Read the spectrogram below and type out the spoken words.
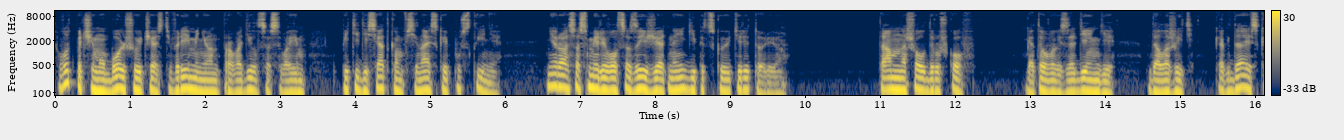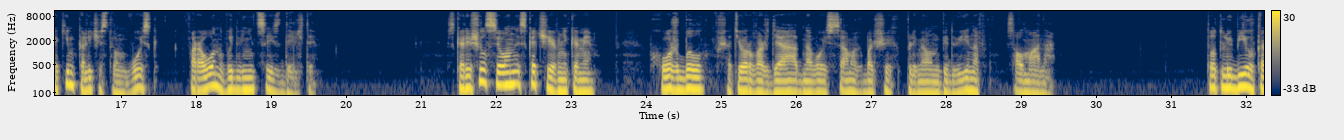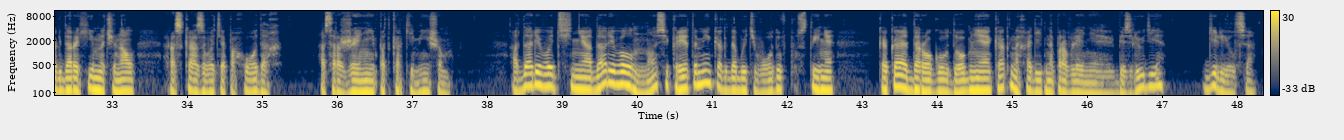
Вот почему большую часть времени он проводил со своим пятидесятком в Синайской пустыне, не раз осмеливался заезжать на египетскую территорию. Там нашел дружков, готовых за деньги доложить, когда и с каким количеством войск фараон выдвинется из дельты. Скорешился он и с кочевниками. Вхож был в шатер вождя одного из самых больших племен бедуинов — Салмана — тот любил, когда Рахим начинал рассказывать о походах, о сражении под Каркемишем. Одаривать не одаривал, но секретами, как добыть воду в пустыне, какая дорога удобнее, как находить направление в безлюдье, делился.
